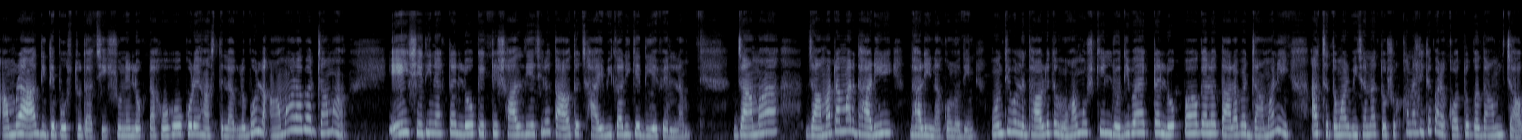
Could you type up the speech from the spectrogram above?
আমরা দিতে প্রস্তুত আছি। শুনে লোকটা হো হো করে হাসতে লাগল। বলল, আমার আবার জামা? এই সেদিন একটা লোক একটি শাল দিয়েছিল তাও তো ছাই ভিকারিকে দিয়ে ফেললাম। জামা জামাটা আমার ধারি ধারি না কোনো দিন মন্ত্রী বললেন, তাহলে তো মহা মুশকিল। যদি বা একটা লোক পাওয়া গেল, তার আবার জামা নেই? আচ্ছা তোমার বিছানার তোষকখানা দিতে পারো? কত দাম চাও?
